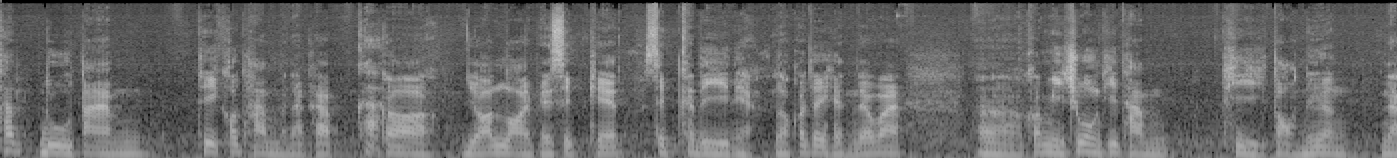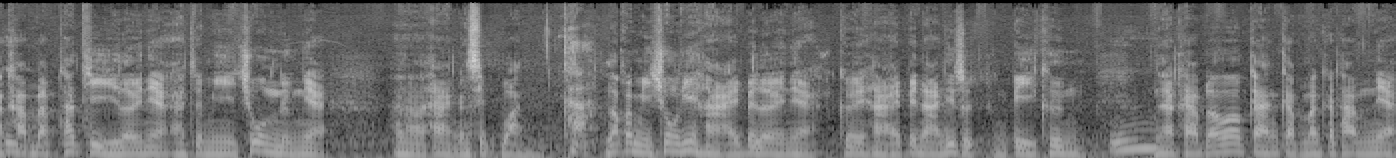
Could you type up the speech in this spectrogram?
ถ้าดูตามที่เขาทำอะนะครับ ค่ะ ก็ย้อนรอยไป 10 เคส 10 คดีเนี่ยเราก็จะเห็นได้ว่าเอ่อเขามีช่วงที่ทำ ถี่ต่อเนื่องนะครับแบบถ้าถี่เลยเนี่ยอาจจะมีช่วงหนึ่งเนี่ยเอ่อห่างกัน 10 วันค่ะแล้วก็มีช่วงที่หายไปเลยเนี่ยเคยหายไปนานที่สุดถึงปีครึ่งนะครับแล้วก็การกลับมากระทำเนี่ย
